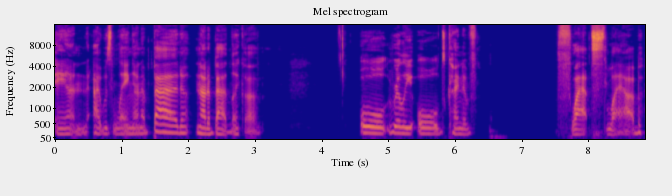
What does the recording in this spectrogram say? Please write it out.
and I was laying on a bed, not a bed, like a old, really old kind of flat slab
